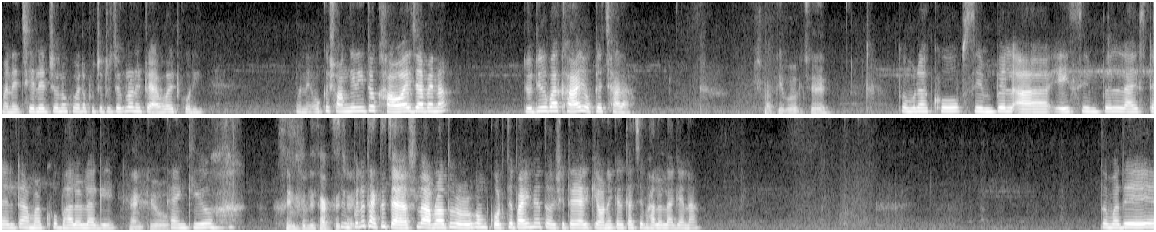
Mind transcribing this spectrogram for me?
মানে ছেলের জন্য খুব একটা পুজো টুচোগুলো না একটু অ্যাভয়েড করি। মানে ওকে সঙ্গে নিয়ে তো খাওয়াই যাবে না। যদিও বা খাই ওকে ছাড়া। সাথী বলছে। তোমরা খুব সিম্পল এই সিম্পল লাইফস্টাইলটা আমার খুব ভালো লাগে। Thank you thank you simply থাকতে চাই। সিম্পলে থাকতে চাই। আসলে আমরা তো ওরকম করতে পারি না তো সেটাই আর কি অনেকের কাছে ভালো লাগে না। তোমাদের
